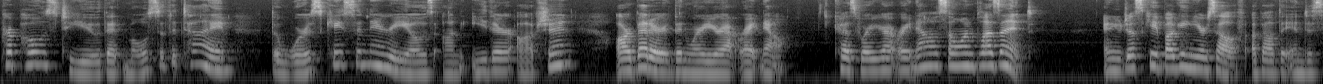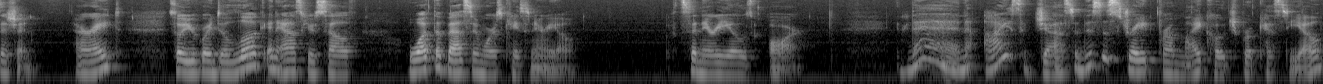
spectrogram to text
propose to you that most of the time, the worst case scenarios on either option are better than where you're at right now. Because where you're at right now is so unpleasant. and you just keep bugging yourself about the indecision. All right? So you're going to look and ask yourself what the best and worst case scenario scenarios are. Then I suggest, and this is straight from my coach, Brooke Castillo,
